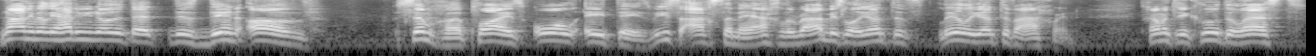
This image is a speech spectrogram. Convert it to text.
not Mili, how do we know that, that this din of Simcha applies all eight days? Visa ach achrin. It's coming to include the last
